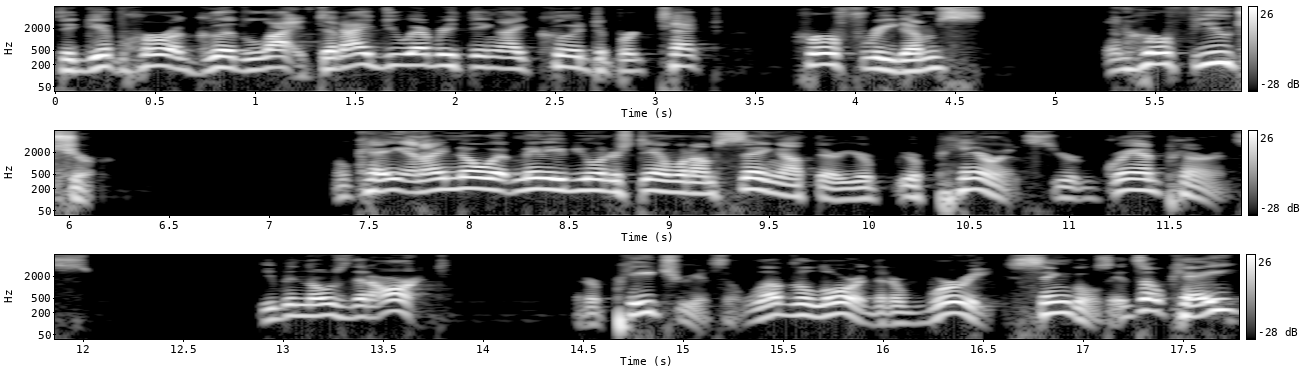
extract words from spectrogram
to give her a good life? Did I do everything I could to protect her freedoms and her future? Okay, and I know that many of you understand what I'm saying out there. Your, your parents, your grandparents, even those that aren't, that are patriots, that love the Lord, that are worried, singles. It's okay.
